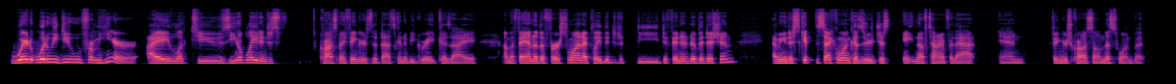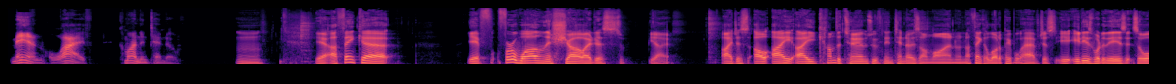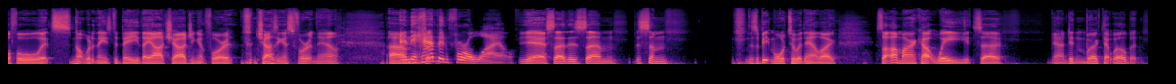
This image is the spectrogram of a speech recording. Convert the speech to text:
where what do we do from here? I look to Xenoblade and just cross my fingers that that's going to be great because I I'm a fan of the first one. I played the the definitive edition. I'm going to skip the second one because there's just ain't enough time for that. And fingers crossed on this one. But man, alive! Come on, Nintendo. Mm. Yeah, I think. Uh, yeah, f- for a while in this show, I just you know, I just I'll, I I come to terms with Nintendo's online, and I think a lot of people have. Just it, it is what it is. It's awful. It's not what it needs to be. They are charging it for it, charging us for it now. Um, and they so- have been for a while. Yeah, so there's um there's some there's a bit more to it now. Like it's like oh Mario Kart Wii, it's uh yeah, it didn't work that well, but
